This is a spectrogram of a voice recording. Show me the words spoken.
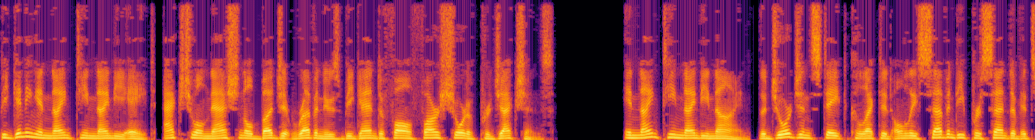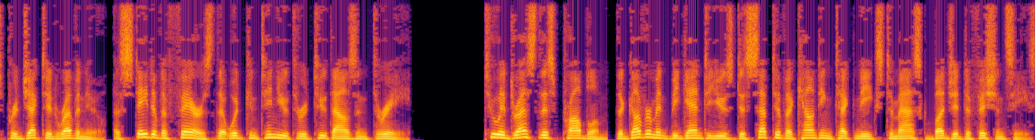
Beginning in 1998, actual national budget revenues began to fall far short of projections. In 1999, the Georgian state collected only 70% of its projected revenue, a state of affairs that would continue through 2003. To address this problem, the government began to use deceptive accounting techniques to mask budget deficiencies.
